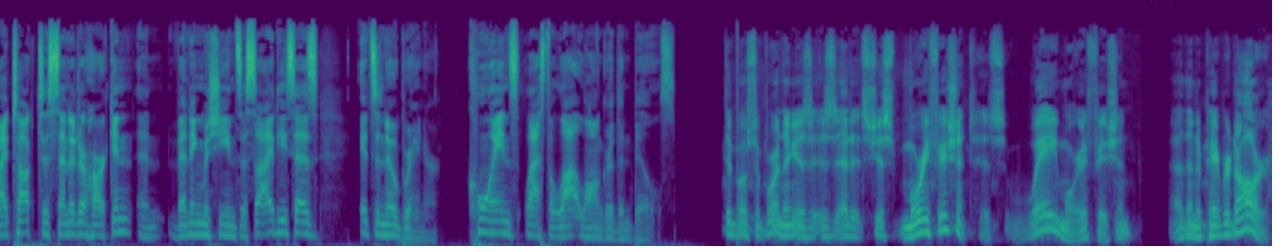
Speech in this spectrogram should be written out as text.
I talked to Senator Harkin, and vending machines aside, he says it's a no brainer. Coins last a lot longer than bills. The most important thing is, is that it's just more efficient. It's way more efficient uh, than a paper dollar.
